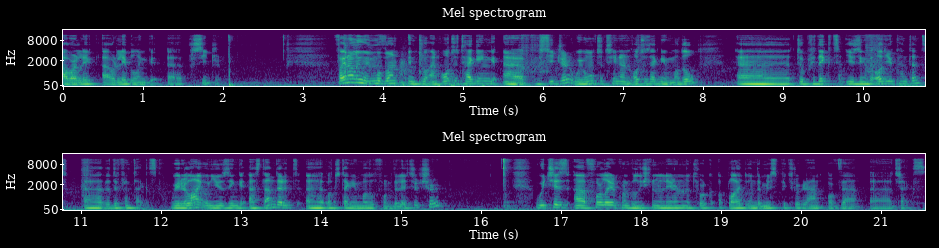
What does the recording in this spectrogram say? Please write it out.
our our labeling uh, procedure. Finally, we move on into an auto tagging uh, procedure. We want to train an auto tagging model uh, to predict using the audio content uh, the different tags. We rely on using a standard uh, auto tagging model from the literature, which is a four layer convolutional neural network applied on the mel spectrogram of the uh, tracks.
